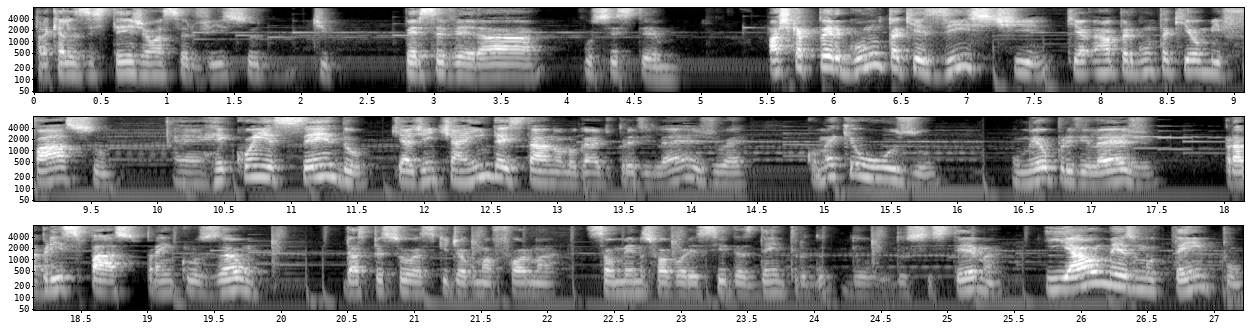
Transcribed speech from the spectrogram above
para que elas estejam a serviço de perseverar o sistema. Acho que a pergunta que existe, que é uma pergunta que eu me faço, é, reconhecendo que a gente ainda está no lugar de privilégio, é como é que eu uso o meu privilégio para abrir espaço para a inclusão das pessoas que de alguma forma são menos favorecidas dentro do, do, do sistema e ao mesmo tempo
